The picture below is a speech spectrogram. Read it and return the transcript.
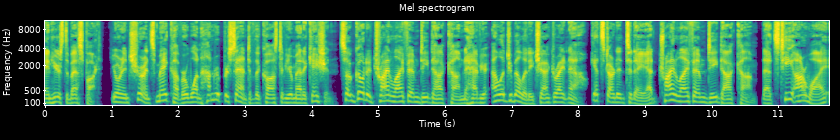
And here's the best part your insurance may cover 100% of the cost of your medication. So go to trylifemd.com to have your eligibility checked right now. Get started today at trylifemd.com. That's T R Y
